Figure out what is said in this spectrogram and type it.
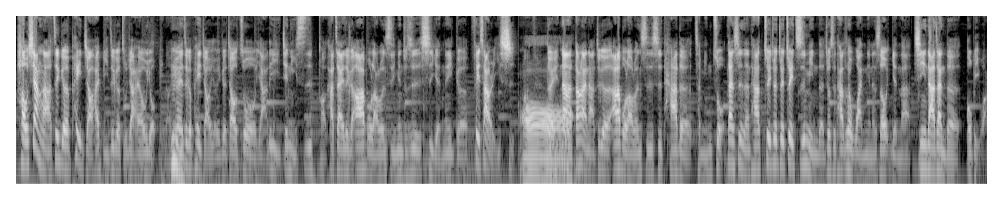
好像啊，这个配角还比这个主角还要有名哦，因为这个配角有一个叫做亚历坚尼斯哦，他在这个《阿拉伯劳伦斯》里面就是饰演那个费萨尔一世哦。对，那当然啊，这个《阿拉伯劳伦斯》是他的成名作，但是呢，他最最最最知名的就是他在晚年的时候演了《星际大战》的欧比王。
